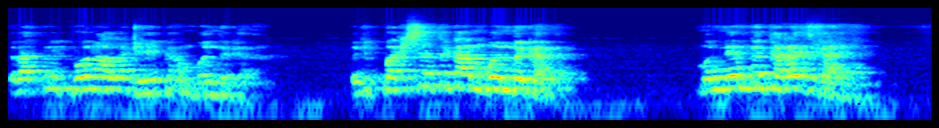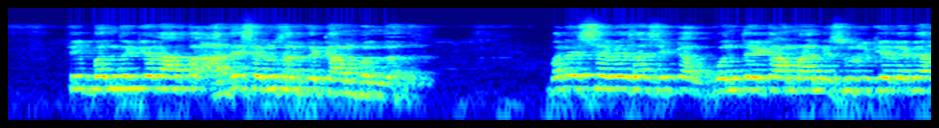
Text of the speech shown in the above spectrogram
तर आपली फोन आला की हे काम बंद करा. म्हणजे पक्षाचं काम बंद करा. मग नेमकं करायचं काय? ते बंद केलं आता आदेशानुसार ते काम बंद झालं. बऱ्याचशा वेळेस असे का कोणतंही काम आम्ही सुरू केलं का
